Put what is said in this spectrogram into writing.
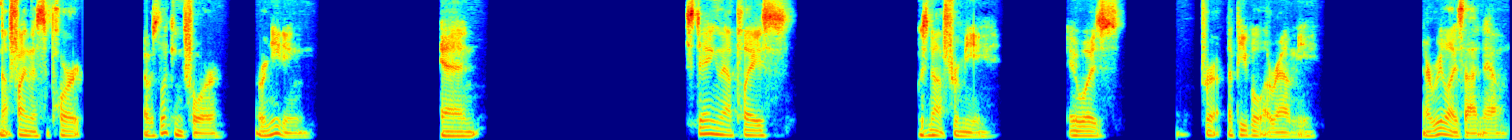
not find the support I was looking for or needing. And staying in that place was not for me. It was for the people around me. I realize that now.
